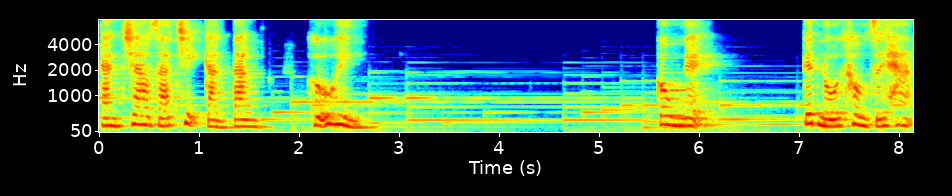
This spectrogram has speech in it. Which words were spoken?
càng trao giá trị càng tăng. Hữu hình. Công nghệ kết nối không giới hạn.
